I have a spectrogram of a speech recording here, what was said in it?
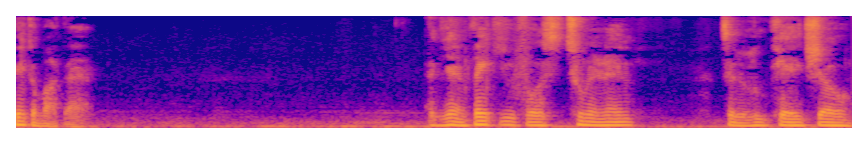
Think about that. Again, thank you for tuning in to the Luke Cage Show.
